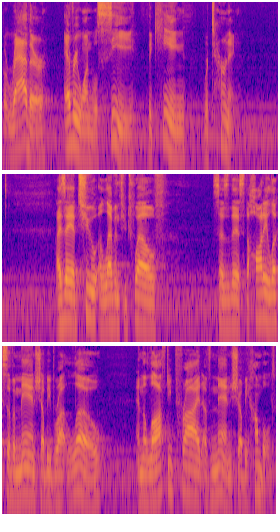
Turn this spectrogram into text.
But rather, everyone will see the King returning. Isaiah 2 11 through 12 says this The haughty looks of a man shall be brought low, and the lofty pride of men shall be humbled,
